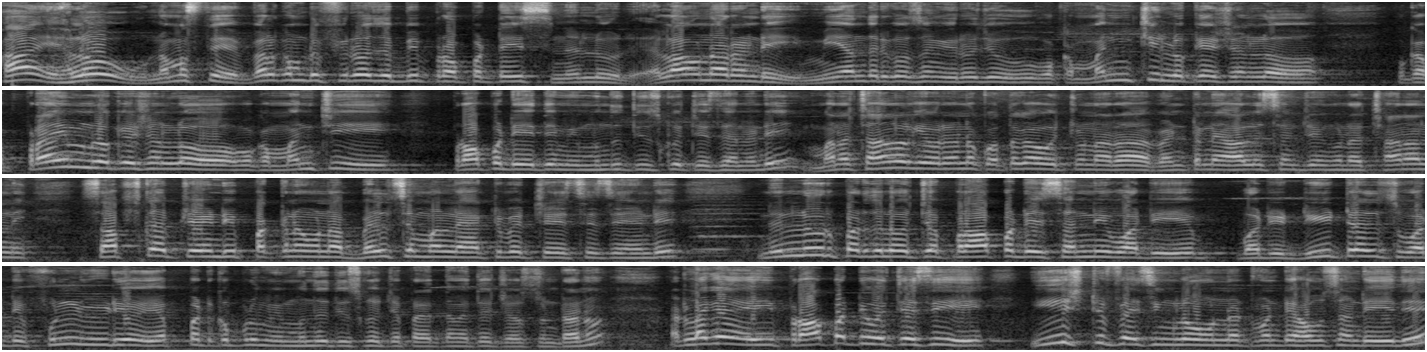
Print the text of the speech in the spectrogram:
హాయ్ హలో నమస్తే. వెల్కమ్ టు ఫిరోజ్ ఎబ్బి ప్రాపర్టీస్ నెల్లూరు. ఎలా ఉన్నారండి? మీ అందరి కోసం ఈరోజు ఒక మంచి లొకేషన్లో ఒక ప్రైమ్ లొకేషన్లో ఒక మంచి ప్రాపర్టీ అయితే మీ ముందు తీసుకొచ్చేసానండి. మన ఛానల్కి ఎవరైనా కొత్తగా వచ్చి ఉన్నారా వెంటనే ఆలస్యం చేయకుండా ఛానల్ని సబ్స్క్రైబ్ చేయండి. పక్కనే ఉన్న బెల్ సింబల్ని యాక్టివేట్ చేసేసేయండి. నెల్లూరు పరిధిలో వచ్చే ప్రాపర్టీస్ అన్నీ వాటి వాటి డీటెయిల్స్ వాటి ఫుల్ వీడియో ఎప్పటికప్పుడు మీ ముందు తీసుకొచ్చే ప్రయత్నం అయితే చేస్తుంటాను. అట్లాగే ఈ ప్రాపర్టీ వచ్చేసి ఈస్ట్ ఫేసింగ్లో ఉన్నటువంటి హౌస్ అండి ఇది.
